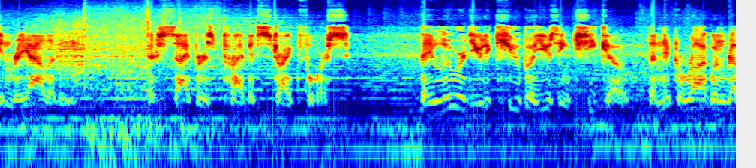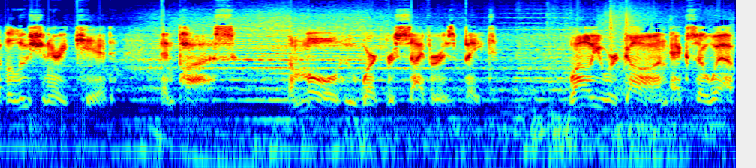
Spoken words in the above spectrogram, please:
In reality, they're Cipher's private strike force. They lured you to Cuba using Chico, the Nicaraguan revolutionary kid, and Paz, a mole who worked for Cipher as bait. While you were gone, XOF,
